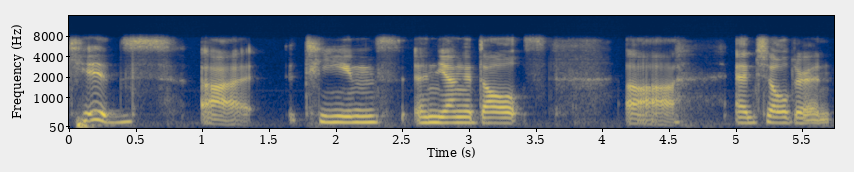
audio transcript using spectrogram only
kids, uh, teens, and young adults uh, and children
